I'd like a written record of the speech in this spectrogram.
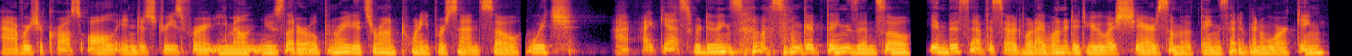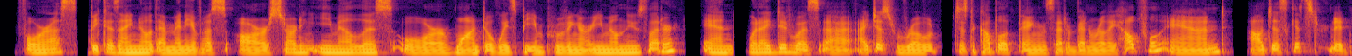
average across all industries for an email newsletter open rate, it's around 20%. So, which I, I, guess we're doing some, some good things. And so, in this episode, what I wanted to do was share some of the things that have been working for us because I know that many of us are starting email lists or want to always be improving our email newsletter. And what I did was uh, I just wrote just a couple of things that have been really helpful, and I'll just get started.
